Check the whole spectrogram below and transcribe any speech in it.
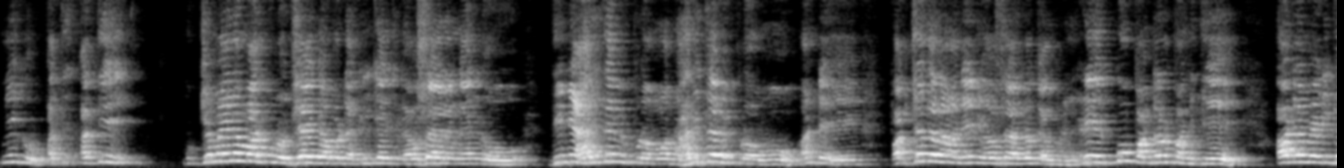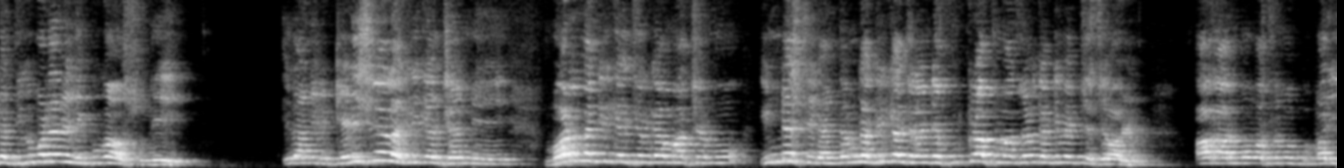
నీకు అతి అతి ముఖ్యమైన మార్పులు వచ్చాయి కాబట్టి అగ్రికల్చర్ వ్యవసాయ రంగంలో దీన్ని హరిత విప్లవము అని హరిత విప్లవము అంటే పచ్చదనం అనేది వ్యవసాయంలో కనపడింది. అంటే ఎక్కువ పంటలు పండితే ఆటోమేటిక్గా దిగుబడి అనేది ఎక్కువగా వస్తుంది. ఇలా నీకు ట్రెడిషనల్ అగ్రికల్చర్ని మోడర్న్ అగ్రికల్చర్గా మార్చడము ఇండస్ట్రీగా ఇంతకుముందు అగ్రికల్చర్ అంటే ఫుడ్ క్రాప్స్ మాత్రమే కల్టివేట్ చేసేవాళ్ళు. ఆహారము వస్త్రము వరి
